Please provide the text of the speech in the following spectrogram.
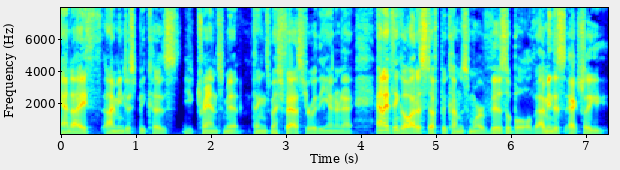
And I, th- I mean, just because you transmit things much faster with the internet, and I think a lot of stuff becomes more visible. I mean, this actually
